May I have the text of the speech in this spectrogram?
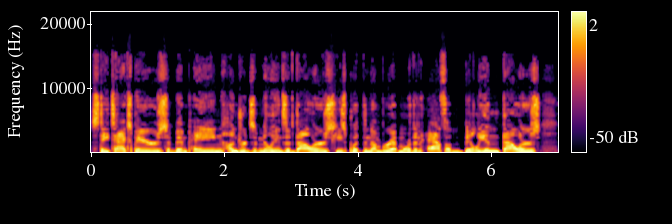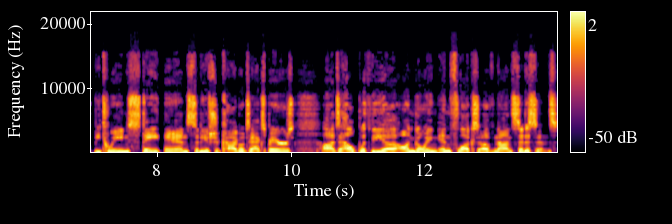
State taxpayers have been paying hundreds of millions of dollars. He's put the number at more than half a billion dollars between state and city of Chicago taxpayers uh, to help with the uh, ongoing influx of non-citizens.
